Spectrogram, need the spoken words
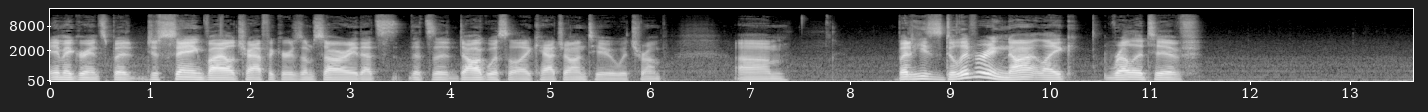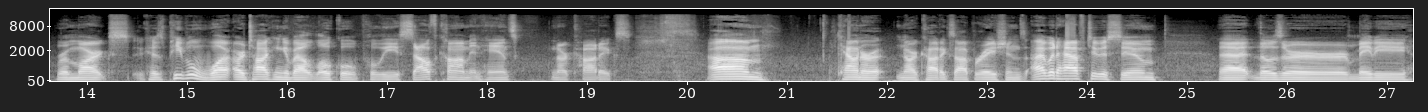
immigrants, but just saying vile traffickers. I'm sorry, that's that's a dog whistle I catch on to with Trump. Um, but he's delivering not like relative remarks because people wa- are talking about local police, Southcom enhanced narcotics, um, counter narcotics operations. I would have to assume that those are maybe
